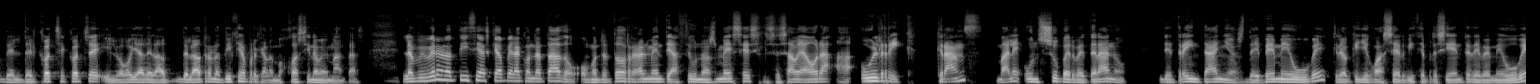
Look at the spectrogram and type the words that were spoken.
del, del coche coche y luego ya de la, de la, otra noticia porque a lo mejor así no me matas. La primera noticia es que Apple ha contratado, o contrató realmente hace unos meses, se sabe ahora, a Ulrich Kranz, ¿vale? Un súper veterano de 30 años de BMW, creo que llegó a ser vicepresidente de BMW,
